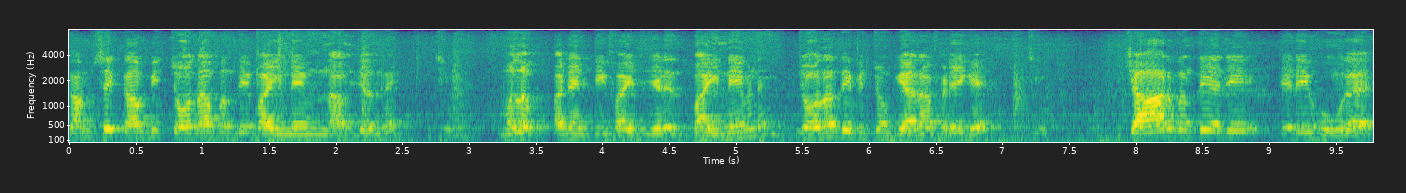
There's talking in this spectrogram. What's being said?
ਕਮ ਸੇ ਕਮ ਵੀ 14 ਬੰਦੇ ਬਾਈ ਨੇਮ ਨਾਮਜ਼ਦ ਨੇ। ਜੀ। ਮਤਲਬ ਆਇਡੈਂਟੀਫਾਈਡ ਜਿਹੜੇ ਬਾਈ ਨੇਮ ਨੇ 14 ਦੇ ਵਿੱਚੋਂ 11 ਫੜੇ ਗਏ। ਜੀ। ਚਾਰ ਬੰਦੇ ਅਜੇ ਜਿਹੜੇ ਹੋਰ ਹੈ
